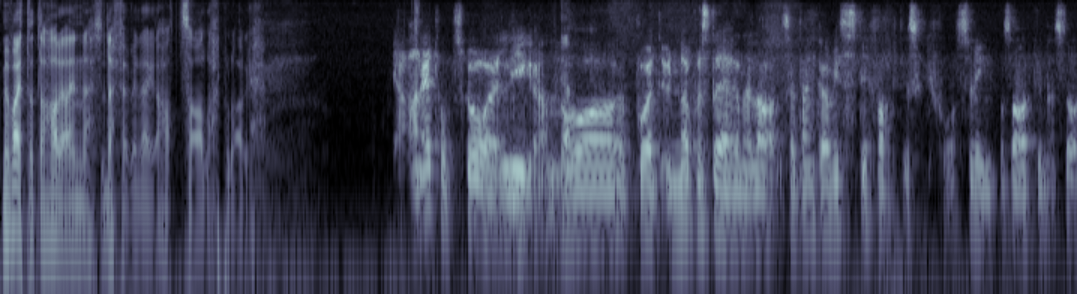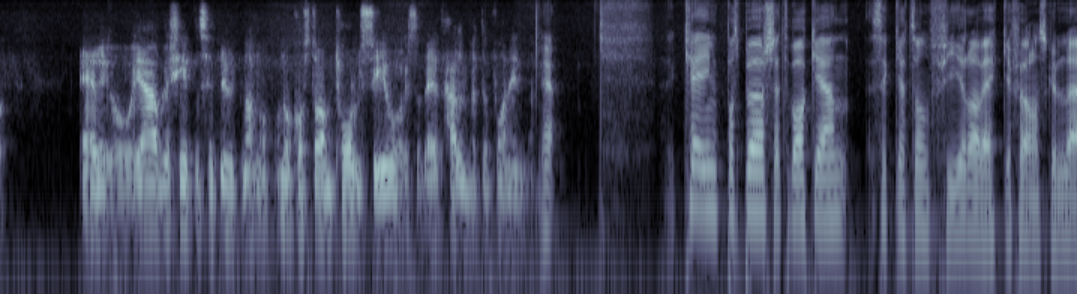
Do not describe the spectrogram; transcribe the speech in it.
Vi veit at de har det inne, så derfor ville jeg ha hatt Salah på laget. Ja, han er toppskårer i ligaen Ja. og på et underpresterende lag. Så jeg tenker hvis de faktisk får sving på sakene, så er det jo jævlig kjipt å sitte uten han nå. Nå koster han 12-7 år, så det er et helvete å få han inn. Kane på Spurs er tilbake igjen. Sikkert sånn fire uker før han skulle,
